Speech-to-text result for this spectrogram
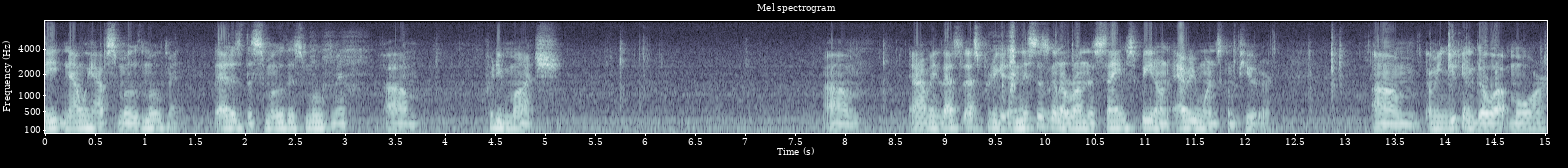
See, now we have smooth movement. That is the smoothest movement, um, pretty much. Um, I mean, that's that's pretty good. And this is going to run the same speed on everyone's computer. Um, I mean, you can go up more.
